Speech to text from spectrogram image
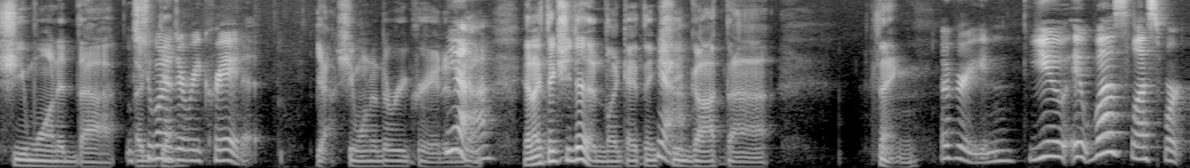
she wanted that She wanted to recreate it. yeah she wanted to recreate it Yeah. again. and i think she did like i think she got that thing Agreed. You it was less work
